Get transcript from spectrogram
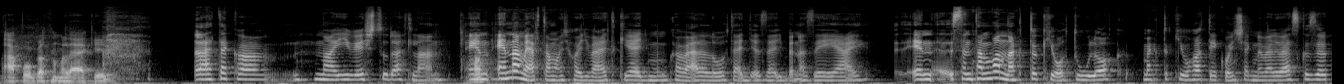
ápolgatnom a lelkét. Láttak a naív és tudatlan? Én, én nem értem, hogy hogy vált ki egy munkavállalót egy az egyben az AI én szerintem vannak tök jó túlok, meg tök jó hatékonyságnövelő eszközök,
